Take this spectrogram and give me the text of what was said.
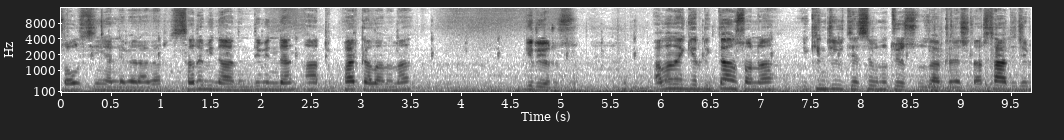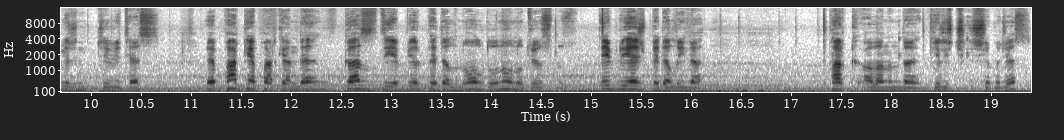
sol sinyalle beraber sarı binanın dibinden artık park alanına giriyoruz. Alana girdikten sonra ikinci vitesi unutuyorsunuz arkadaşlar. Sadece birinci vites. Ve park yaparken de gaz diye bir pedalın olduğunu unutuyorsunuz. Debriyaj pedalıyla park alanında giriş çıkış yapacağız.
